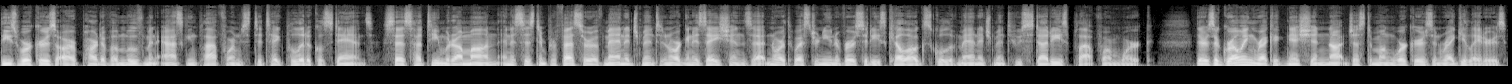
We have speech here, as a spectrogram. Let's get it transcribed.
These workers are part of a movement asking platforms to take political stands, says Hatim Rahman, an assistant professor of management and organizations at Northwestern University's Kellogg School of Management who studies platform work. There's a growing recognition, not just among workers and regulators,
